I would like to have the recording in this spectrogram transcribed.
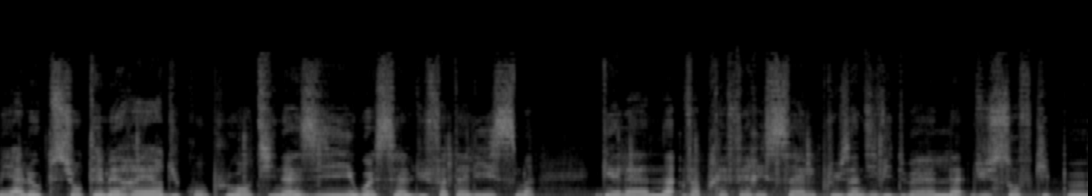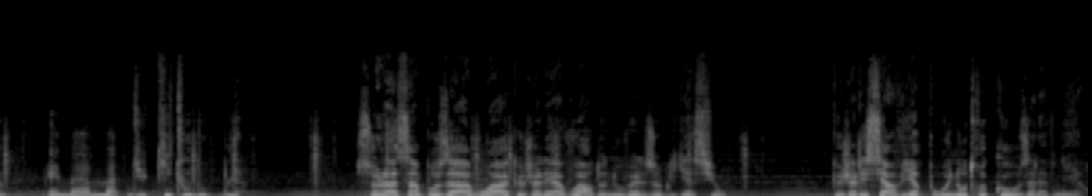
Mais à l'option téméraire du complot anti-nazi ou à celle du fatalisme, Gehlen va préférer celle plus individuelle du sauf qui peut et même du qui tout double. Cela s'imposa à moi que j'allais avoir de nouvelles obligations, que j'allais servir pour une autre cause à l'avenir.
